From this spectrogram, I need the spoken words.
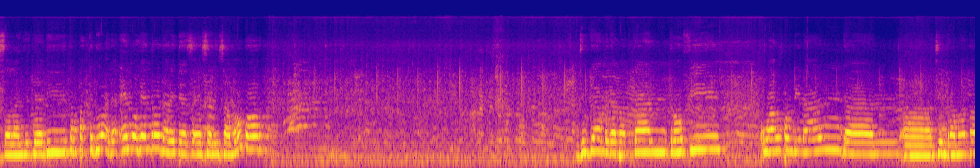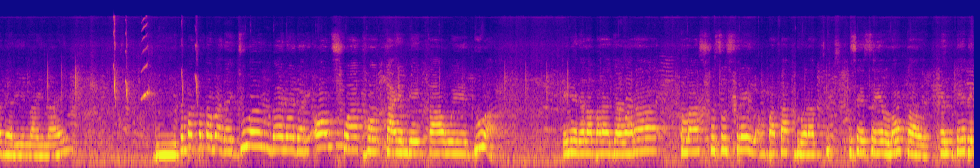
Selanjutnya di tempat kedua ada Endo Hendro dari TSS Elisa Motor. Juga mendapatkan trofi uang pembinaan dan uh, cindera mata dari Lailai. Di tempat pertama ada Juan Bana dari All Squad Hot KMB KW2. Ini adalah para jawara kelas khusus trail 4 tak 200 cc lokal NTT.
